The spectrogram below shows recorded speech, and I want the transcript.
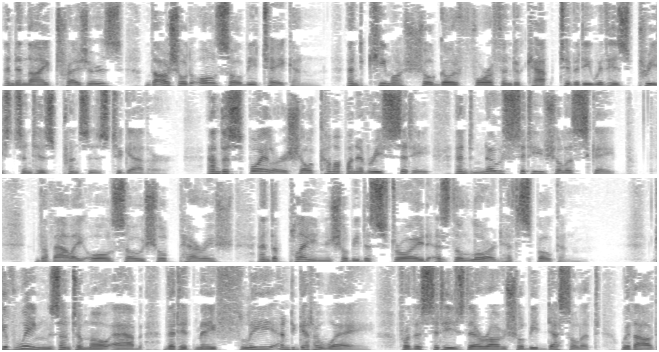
and in thy treasures, thou shalt also be taken and Chemosh shall go forth into captivity with his priests and his princes together. And the spoiler shall come upon every city, and no city shall escape. The valley also shall perish, and the plain shall be destroyed, as the Lord hath spoken. Give wings unto Moab, that it may flee and get away, for the cities thereof shall be desolate, without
